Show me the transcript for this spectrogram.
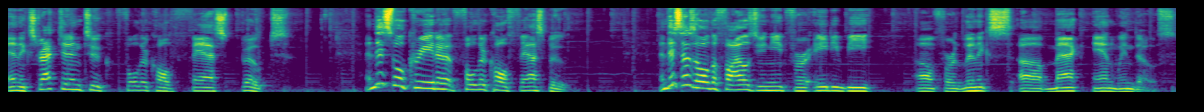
and extract it into a folder called fastboot. And this will create a folder called fastboot. And this has all the files you need for ADB uh, for Linux, uh, Mac, and Windows.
